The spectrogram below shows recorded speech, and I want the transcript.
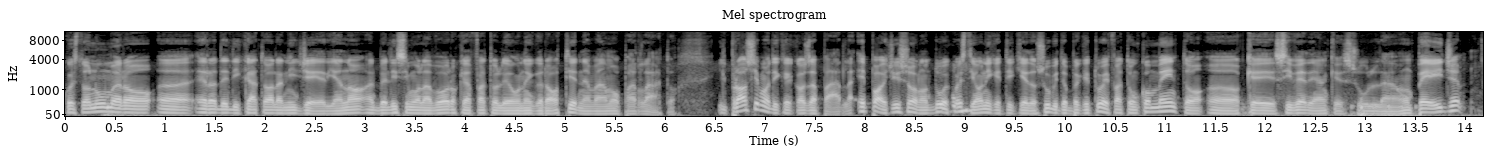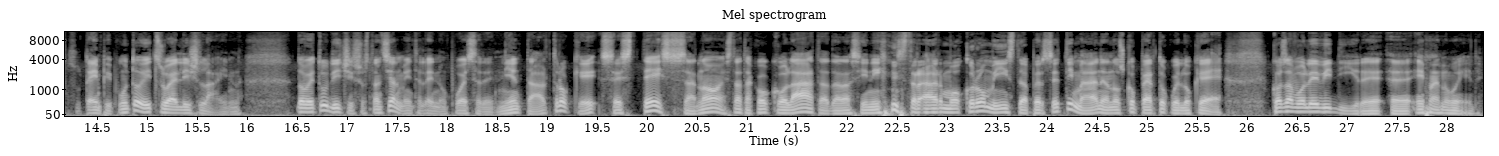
Questo numero eh, era dedicato alla Nigeria, no? al bellissimo lavoro che ha fatto Leone Grotti e ne avevamo parlato. Il prossimo di che cosa parla? E poi ci sono due questioni che ti chiedo subito perché tu hai fatto un commento eh, che si vede anche sulla home page su tempi.it su Elish Line dove tu dici sostanzialmente lei non può essere nient'altro che se stessa, no? è stata coccolata dalla sinistra armocromista per settimane, hanno scoperto quello che è. Cosa volevi dire eh, Emanuele?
